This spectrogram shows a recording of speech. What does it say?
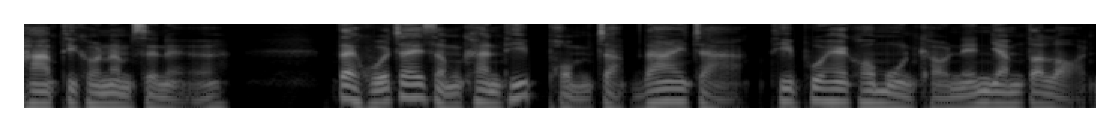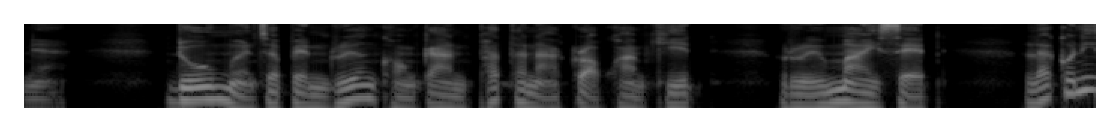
ภาพที่เขานำเสนอ แต่หัวใจสำคัญที่ผมจับได้จากที่ผู้ให้ข้อมูลเขาเน้นย้ำตลอดเนี่ย ดูเหมือนจะเป็นเรื่องของการพัฒนากรอบความคิด หรือ mindset และก็นิ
